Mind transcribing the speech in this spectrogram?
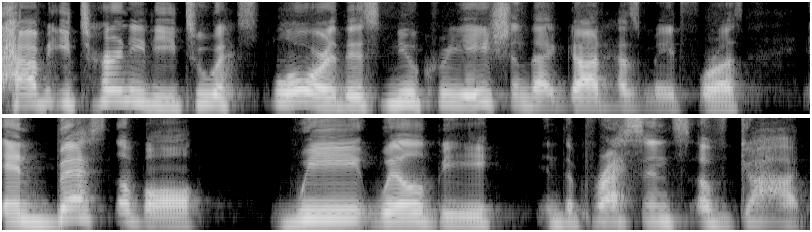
have eternity to explore this new creation that God has made for us. And best of all, we will be in the presence of God.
